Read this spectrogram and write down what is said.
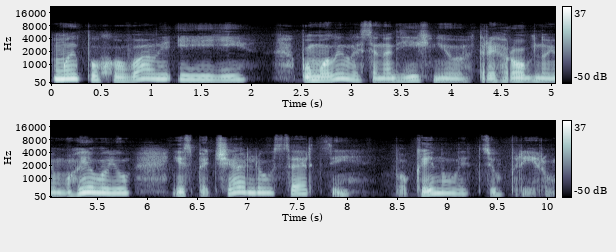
Ми поховали і її, помолилися над їхньою тригробною могилою і з печалю в серці покинули цю прірву.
